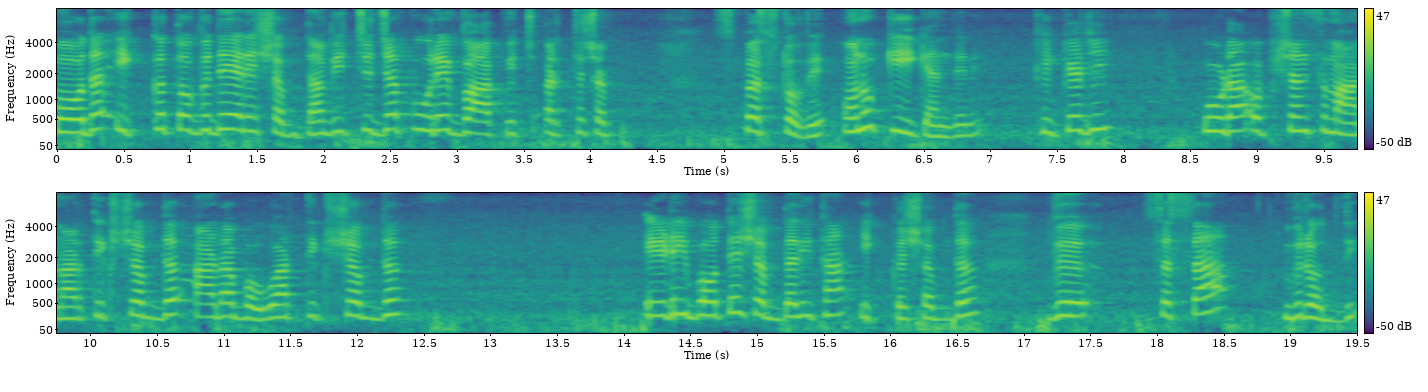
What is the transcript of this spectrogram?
ਉਹਦਾ ਇੱਕ ਤੋਂ ਵਧੇਰੇ ਸ਼ਬਦਾਂ ਵਿੱਚ ਜਾਂ ਪੂਰੇ ਵਾਕ ਵਿੱਚ ਅਰਥ ਸ਼ਬਦ ਸਪਸ਼ਟ ਹੋਵੇ, ਉਹਨੂੰ ਕੀ ਕਹਿੰਦੇ ਨੇ? ਠੀਕ ਹੈ ਜੀ? ਊੜਾ ਆਪਸ਼ਨ ਸਮਾਨਾਰਥਿਕ ਸ਼ਬਦ, ਆੜਾ ਬਹੁਆਰਥਿਕ ਸ਼ਬਦ ਈੜੀ ਬਹੁਤੇ ਸ਼ਬਦਾਂ ਦੀ ਥਾਂ ਇੱਕ ਸ਼ਬਦ, ਵਿ- ਸੱਸਾ ਵਿਰੋਧੀ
